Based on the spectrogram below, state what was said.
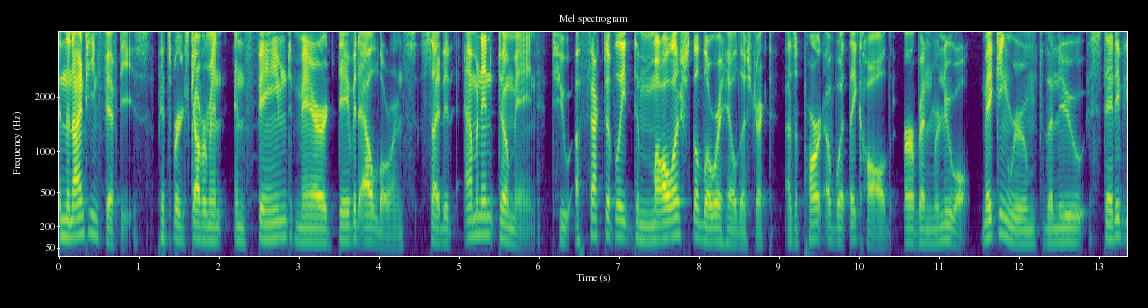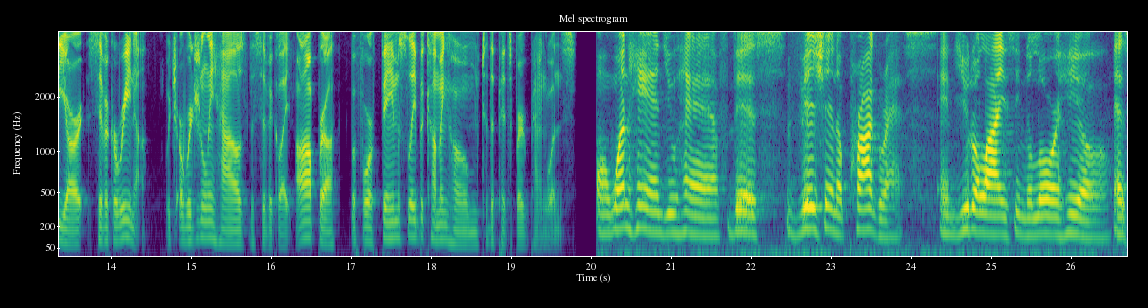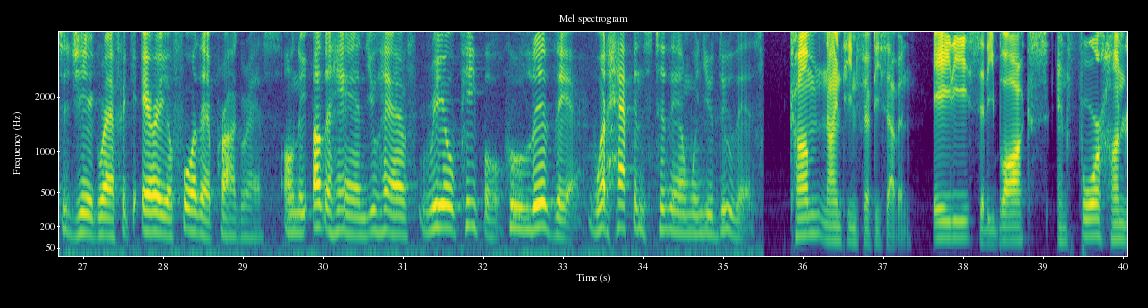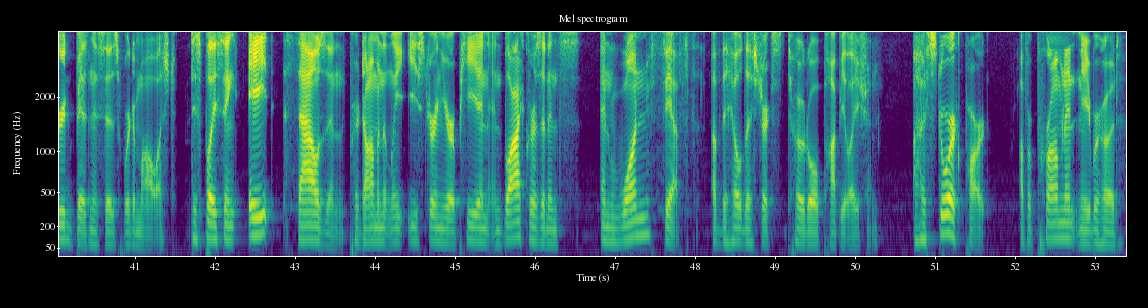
In the 1950s, Pittsburgh's government and famed Mayor David L. Lawrence cited eminent domain to effectively demolish the Lower Hill District as a part of what they called urban renewal, making room for the new state of the art Civic Arena, which originally housed the Civic Light Opera before famously becoming home to the Pittsburgh Penguins. On one hand, you have this vision of progress and utilizing the lower hill as a geographic area for that progress. On the other hand, you have real people who live there. What happens to them when you do this? Come 1957, 80 city blocks and 400 businesses were demolished, displacing 8,000 predominantly Eastern European and black residents and one fifth of the Hill District's total population. A historic part of a prominent neighborhood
